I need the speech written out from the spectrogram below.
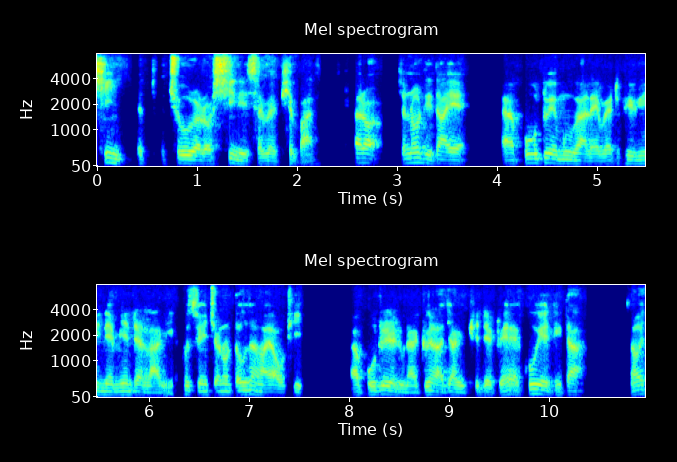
ရှိအချိုးတော့ရှိနေဆက်ပဲဖြစ်ပါတယ်အဲ့တော့ကျွန်တော်ဒေတာရဲ့အပိုးတွေ့မှုကလည်းပဲတဖြည်းဖြည်းနဲ့မြင့်တက်လာပြီအခုဆိုရင်ကျွန်တော်35ရောက်အထိအပိုးတွေ့တဲ့လူနာတွေ့လာကြပြီဖြစ်တဲ့အတွက်ကိုယ့်ရဲ့ဒေတာနော်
